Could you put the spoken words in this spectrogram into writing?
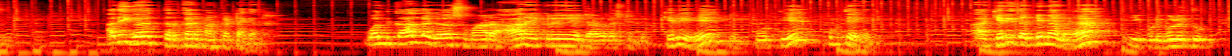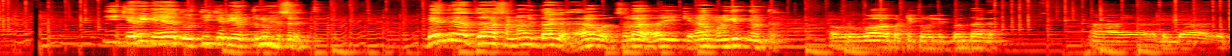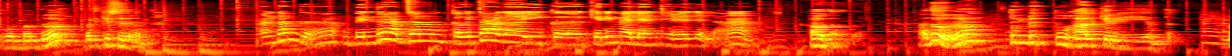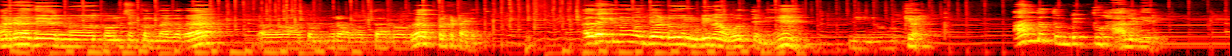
ಅದೀಗ ತರಕಾರಿ ಮಾರ್ಕೆಟ್ ಆಗ್ಯದ. ಒಂದು ಕಾಲದಾಗ ಸುಮಾರು ಆರು ಎಕರೆ ಜಾಗದಷ್ಟು ಕೆರೆ ಪೂರ್ತಿ ಪೂರ್ತಿ ಆಗ್ಯದ. ಆ ಕೆರೆ ದಂಡಿ ಮೇಲೆ ಈ ಗುಡಿಗಳಿತ್ತು. ಈ ಕೆರೆಗೆ ದೋತಿ ಕೆರೆ ಅಂತನೂ ಹೆಸರಿತ್ತು. ಬೇಂದ್ರೆ ಅಜ್ಜ ಸಣ್ಣವಿದ್ದಾಗ ಒಂದ್ಸಲ ಈ ಕೆರೆ ಮುಳುಗಿದ್ನಂತ. ಅವ್ರವ್ವ ಬಟ್ಟೆ ತೊಳಿಲಿಕ್ಕೆ ಬಂದಾಗ ಅಲ್ಲಿಂದ ಎತ್ಕೊಂಡ್ ಬಂದು ಬದುಕಿಸಿದ್ರಂತ. ಅಂದಂಗ ಬೇಂದ್ರೆ ಅಜ್ಜಾರ ಒಂದು ಕವಿತಾ ಅದ ಈ ಕ- ಕೆರಿ ಮೇಲೆ ಅಂತ ಹೇಳಿದೆಲ್ಲ. ಹೌದೌದು ಅದು ತುಂಬಿತ್ತು ಹಾಲ್ಕೆರಿ ಅಂತ. ಮರ್ಯಾದೆ ಅನ್ನೋ ಕವನ ಸಂಕಲನದಾಗದ ಹತ್ತೊಂಬತ್ತು ನೂರ ಪ್ರಕಟ ಆಗಿತ್ತು. ಅದ್ರಾಗ ಇನ್ನೂ ಒಂದೆರಡು ನುಡಿ ನಾ ಓದ್ತೇನೆ. ನೀನು ಕೇಳ. ಅಂದ ತುಂಬಿತ್ತು ಹಾಲಗೇರಿ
